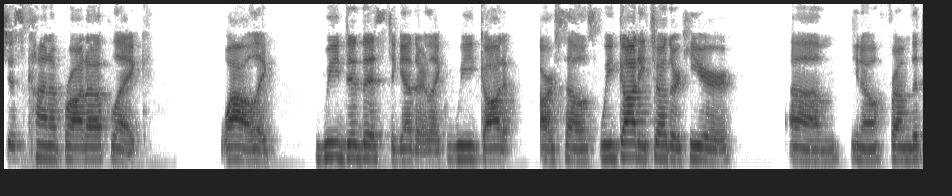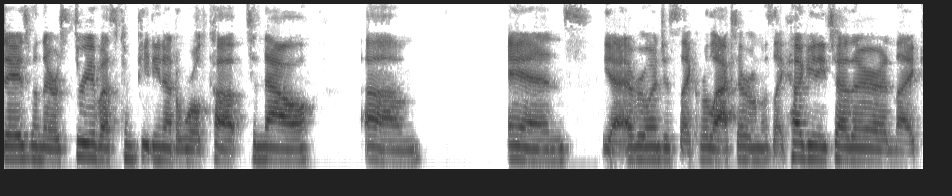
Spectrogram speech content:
just kind of brought up, like, wow, like we did this together. Like we got ourselves, we got each other here um, you know, from the days when there was three of us competing at a World Cup to now. Um, and yeah, everyone just like relaxed. Everyone was like hugging each other and like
